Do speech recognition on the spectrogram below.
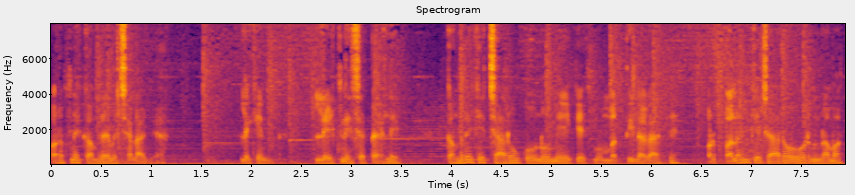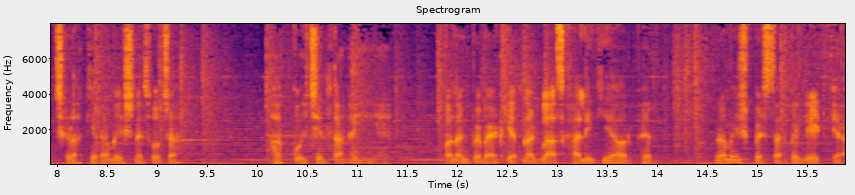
और अपने कमरे में चला गया। लेकिन लेटने से पहले कमरे के चारों कोनों में एक एक मोमबत्ती लगा के और पलंग के चारों ओर नमक छिड़क के रमेश ने सोचा, अब कोई चिंता नहीं है। पलंग पे बैठ के अपना ग्लास खाली किया और फिर रमेश बिस्तर पे लेट गया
